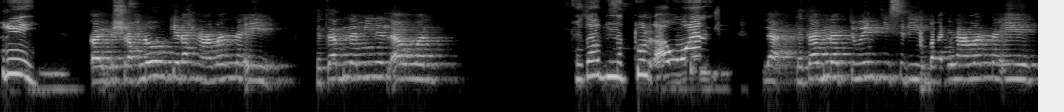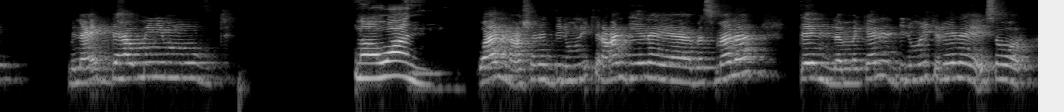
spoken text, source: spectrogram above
three. طيب اشرح لهم كده إحنا عملنا إيه. كتبنا مين الأول؟ كتبنا الطول الأول. لا كتبنا ال 23 وبعدين عملنا إيه؟ بنعد how many moved. مع one. 1 عشان ال denominator عندي هنا يا بسملة. 10 لما كان ال denominator هنا يا إيثار.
